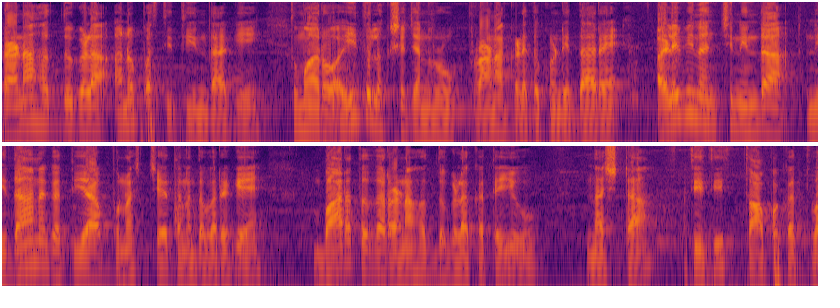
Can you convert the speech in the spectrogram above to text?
ರಣಹದ್ದುಗಳ ಅನುಪಸ್ಥಿತಿಯಿಂದಾಗಿ ಸುಮಾರು ಐದು ಲಕ್ಷ ಜನರು ಪ್ರಾಣ ಕಳೆದುಕೊಂಡಿದ್ದಾರೆ. ಅಳಿವಿನಂಚಿನಿಂದ ನಿಧಾನಗತಿಯ ಪುನಶ್ಚೇತನದವರೆಗೆ ಭಾರತದ ರಣಹದ್ದುಗಳ ಕಥೆಯು ನಷ್ಟ ಸ್ಥಿತಿಸ್ಥಾಪಕತ್ವ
